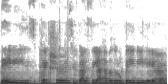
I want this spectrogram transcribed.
babies, pictures. You guys see I have a little baby here,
